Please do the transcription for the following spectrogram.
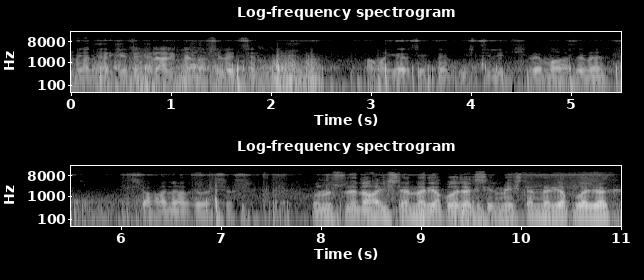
Olmayan herkese helalinden nasip etsin. Ama gerçekten işçilik ve malzeme şahane arkadaşlar. Bunun üstüne daha işlemler yapılacak, silme işlemleri yapılacak.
